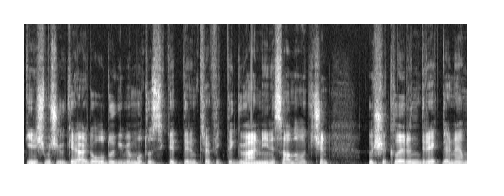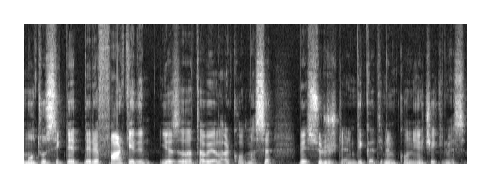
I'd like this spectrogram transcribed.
gelişmiş ülkelerde olduğu gibi motosikletlerin trafikte güvenliğini sağlamak için ışıkların direklerine motosikletleri fark edin yazılı tabelalar konması ve sürücülerin dikkatinin konuya çekilmesi.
